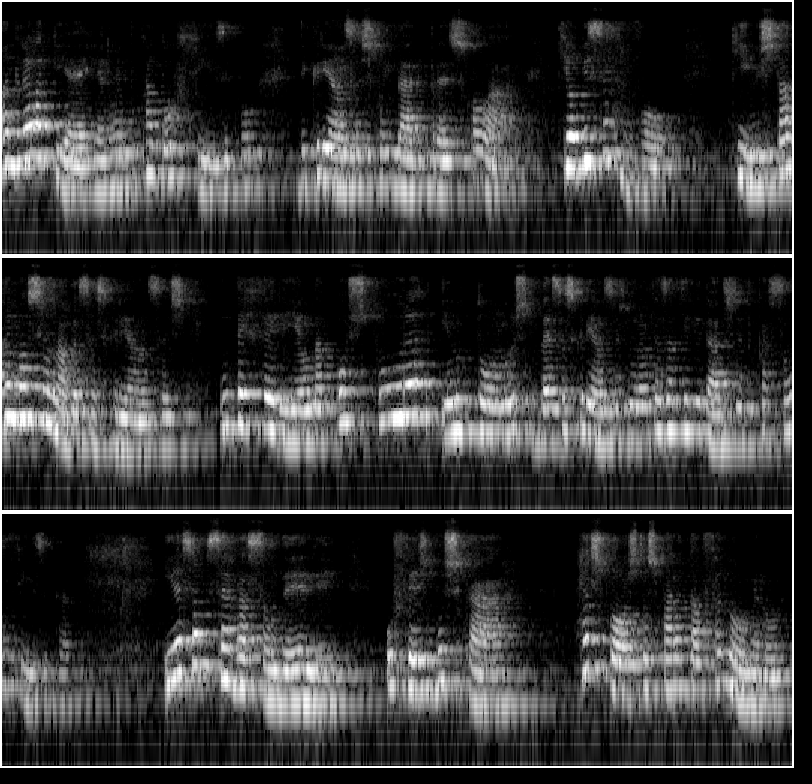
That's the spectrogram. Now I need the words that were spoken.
André Lapierre era um educador físico de crianças com idade pré-escolar que observou que o estado emocional dessas crianças interferiam na postura e no tônus dessas crianças durante as atividades de educação física. E essa observação dele o fez buscar respostas para tal fenômeno.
